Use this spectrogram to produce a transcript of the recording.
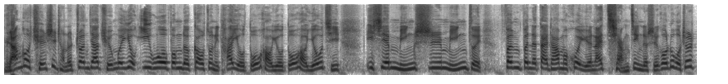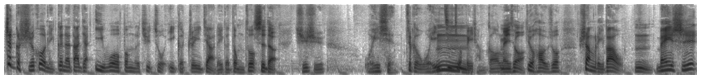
然后全市场的专家权威又一窝蜂的告诉你它有多好有多好，尤其一些名师名嘴纷纷的带着他们会员来抢进的时候，如果说这个时候你跟着大家一窝蜂的去做一个追价的一个动作，是的，其实危险，这个危机就非常高了。嗯、没错，就好比说上个礼拜五，嗯，美食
